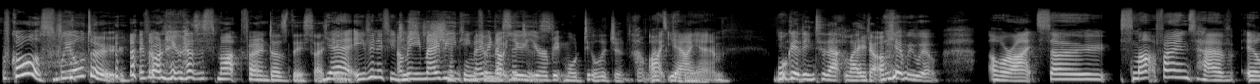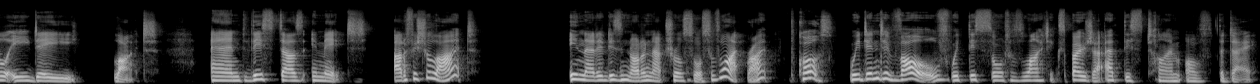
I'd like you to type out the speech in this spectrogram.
Of course, we all do. Everyone who has a smartphone does this, I think. Yeah, think. even if you're I just mean, maybe maybe not you. messages. You're a bit more diligent. Uh, yeah, I am. We'll get into that later. Yeah, we will. All right. So smartphones have LED light, and this does emit artificial light in that it is not a natural source of light, right? Of course. We didn't evolve with this sort of light exposure at this time of the day.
